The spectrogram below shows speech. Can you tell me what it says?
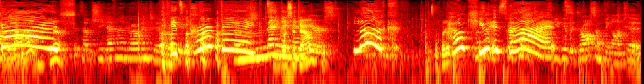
gosh. It's something she definitely grow into. It's perfect. Many, Go many, sit many down. years. Look. How cute is that? You'd be able to draw something on too.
